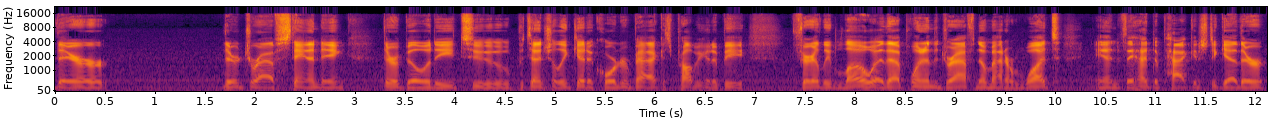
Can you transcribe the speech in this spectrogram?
their their draft standing, their ability to potentially get a quarterback is probably going to be fairly low at that point in the draft, no matter what. And if they had to package together,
